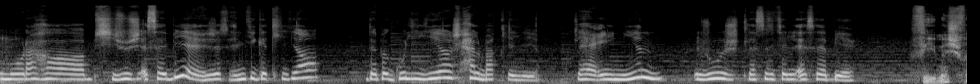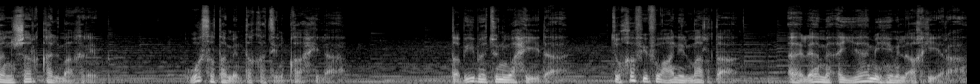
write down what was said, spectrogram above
وموراها بشي جوج أسابيع جات عندي قالت لي دابا قولي لي شحال باقي لي. قلت لها علميا جوج ثلاثة ديال الأسابيع. في مشفى شرق المغرب وسط منطقة قاحلة طبيبة وحيدة تخفف عن المرضى آلام أيامهم الأخيرة.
